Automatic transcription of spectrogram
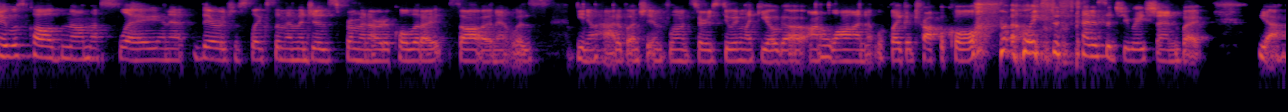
it was called Namaslay, and it there was just like some images from an article that I saw, and it was you know had a bunch of influencers doing like yoga on a lawn. It looked like a tropical oasis kind of situation, but yeah,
